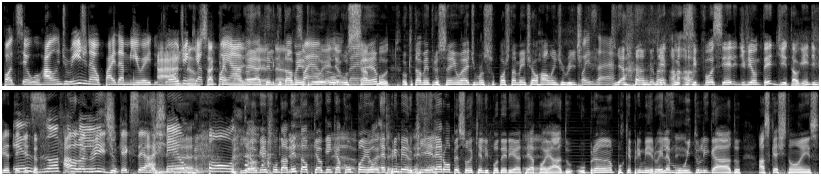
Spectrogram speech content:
pode ser o Howland Reed, né? O pai da Mira e do Ah, não, que acompanhava. É, aquele que tava entre o, o, o ele, Sam... Tá puto. O que tava entre o Sam e o Edmure supostamente é o Howland Reed. Pois é. Que a Ana... Que, putz, se fosse ele, deviam ter dito. Alguém devia ter dito. Exatamente. Howland Reed, o que, que você acha? Meu ponto. E é alguém fundamental, porque alguém que acompanhou. puta É, que primeiro, que pariu. ele era uma pessoa que ele poderia ter apoiado o Bran, porque, primeiro, ele é Sim. muito ligado às questões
